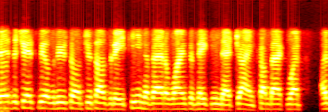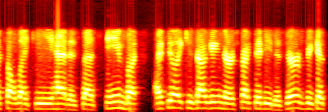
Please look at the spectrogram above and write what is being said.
They had the chance to be able to do so in 2018. Nevada winds up making that giant comeback when I felt like he had his best team, but I feel like he's now getting the respect that he deserves because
